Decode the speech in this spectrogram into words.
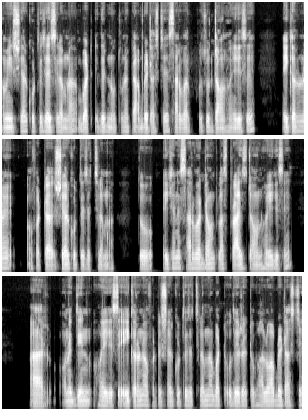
আমি শেয়ার করতে চাইছিলাম না বাট এদের নতুন একটা আপডেট আসছে সার্ভার প্রচুর ডাউন হয়ে গেছে। এই কারণে অফারটা শেয়ার করতে চাচ্ছিলাম না। তো এইখানে server down plus price down হয়ে গেছে। আর অনেক দিন হয়ে গেছে। এই কারণে অফারটা শেয়ার করতে চাচ্ছিলাম না বাট ওদের একটা ভালো আপডেট আসছে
